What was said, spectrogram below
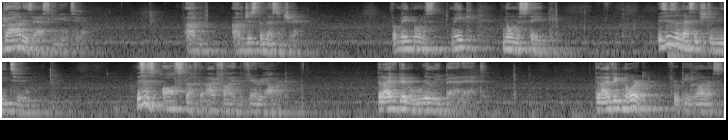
God is asking you to. I'm, I'm just the messenger. But make no, make no mistake. This is a message to me too. This is all stuff that I find very hard, that I've been really bad at, that I've ignored, for being honest,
